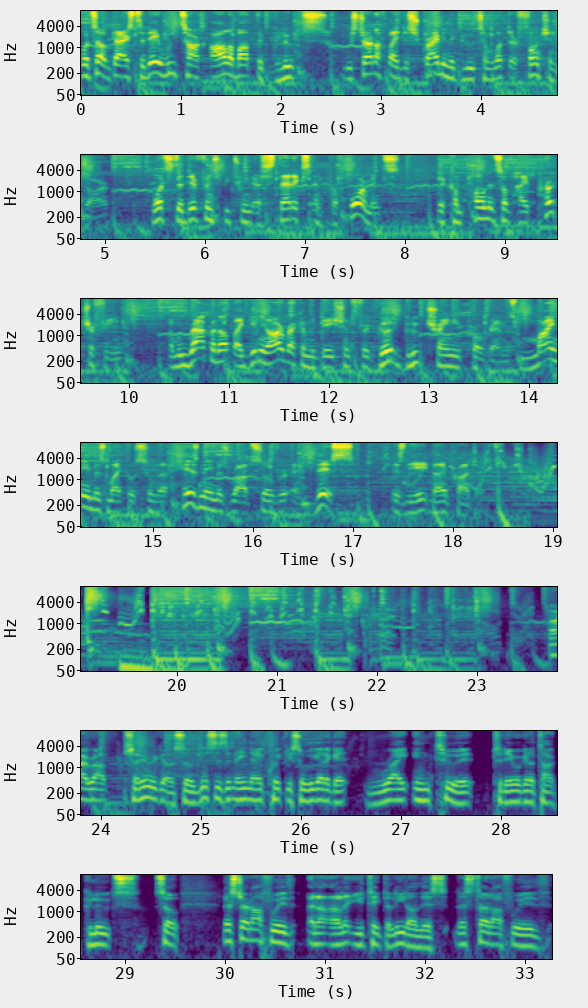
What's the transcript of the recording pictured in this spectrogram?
What's up, guys? Today we talk all about the glutes. We start off by describing the glutes and what their functions are, what's the difference between aesthetics and performance, the components of hypertrophy, and we wrap it up by giving our recommendations for good glute training programs. My name is Mike Osuna, his name is Rob Silver, and this is the 8 9 Project. All right, Rob. So here we go. So this is an 8NINE quickie. So we got to get right into it. Today we're going to talk glutes. So let's start off with, and I'll, I'll, let you take the lead on this. Let's start off with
